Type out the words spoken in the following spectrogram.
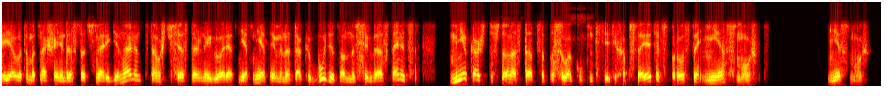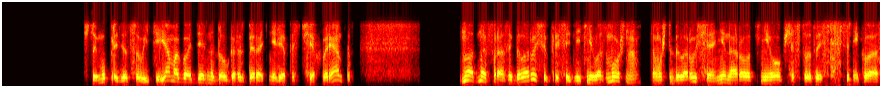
я в этом отношении достаточно оригинален, потому что все остальные говорят, нет, нет, именно так и будет, он навсегда останется. Мне кажется, что он остаться по совокупности этих обстоятельств просто не сможет. Не сможет. Что ему придется выйти. Я могу отдельно долго разбирать нелепость всех вариантов. Ну, одной фразой, Белоруссию присоединить невозможно, потому что Белоруссия не народ, не общество, то есть средний класс,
